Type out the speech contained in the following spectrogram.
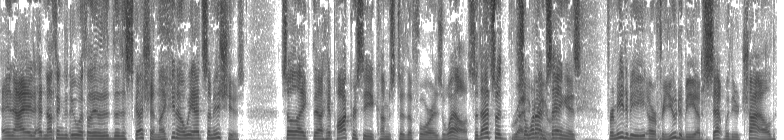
and I had nothing to do with the, the discussion. Like you know, we had some issues. So like the hypocrisy comes to the fore as well. So that's what. so Right, what I'm right, saying right. is, for me to be or for you to be upset with your child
